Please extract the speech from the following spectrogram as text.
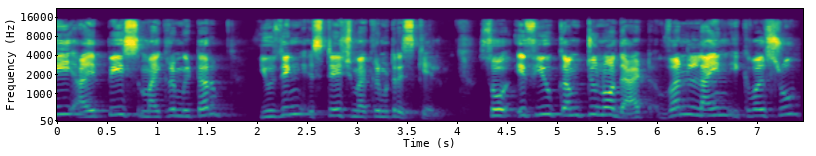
the eyepiece micrometer using stage micrometer scale. So if you come to know that one line equals to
